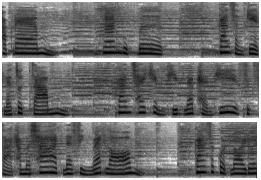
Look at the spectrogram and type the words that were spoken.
พักแรม งานบุกเบิก การสังเกตและจดจำ การใช้เข็มทิศและแผนที่ศึกษาธรรมชาติและสิ่งแวดล้อม การสะกดรอยโดย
